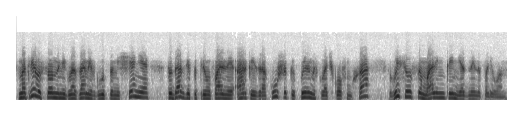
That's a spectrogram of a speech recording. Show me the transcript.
смотрела сонными глазами вглубь помещения, туда, где под триумфальной аркой из ракушек и пыльных клочков мха высился маленький медный Наполеон.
